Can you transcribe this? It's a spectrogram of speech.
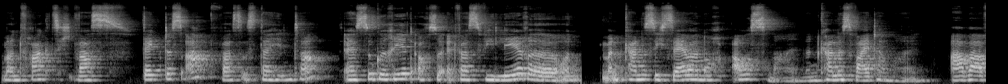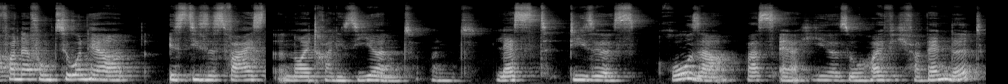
Man fragt sich, was deckt es ab? Was ist dahinter? Es suggeriert auch so etwas wie Leere und man kann es sich selber noch ausmalen. Man kann es weitermalen. Aber von der Funktion her ist dieses Weiß neutralisierend und lässt dieses Rosa, was er hier so häufig verwendet,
